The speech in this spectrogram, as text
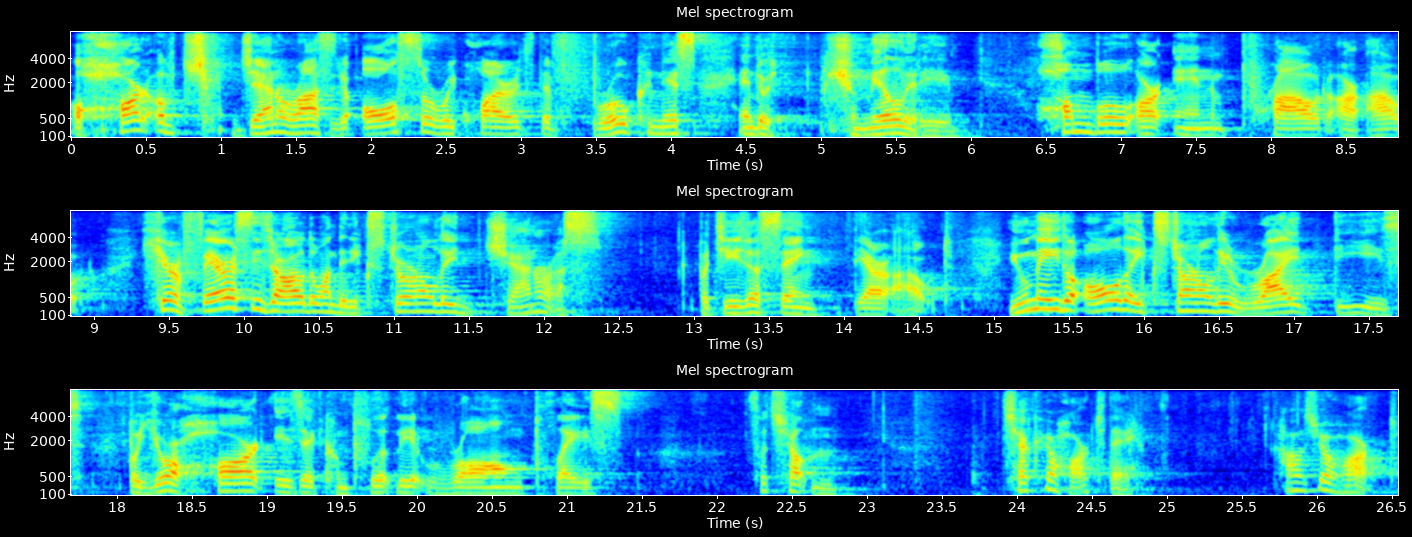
a heart of generosity also requires the brokenness and the humility. Humble are in, proud are out. Here, Pharisees are the one that externally generous, but Jesus saying they are out. You made all the externally right deeds, but your heart is a completely wrong place. So, Shelton, check your heart today. How's your heart?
